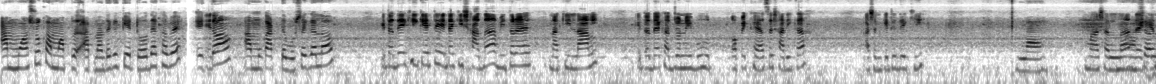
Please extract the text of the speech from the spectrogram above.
আম্মু আসুক, আম্মু আপ- আপনাদেরকে কেটেও দেখাবে। তো আম্মু কাটতে বসে গেল। এটা দেখি কেটে, এটা কি সাদা, ভিতরে নাকি লাল? এটা দেখার জন্যই বহুত অপেক্ষায় আছে সারিকা। আসেন, কেটে দেখি। লা মাশাল্লাহ দেখেন।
